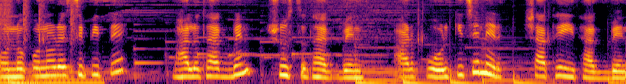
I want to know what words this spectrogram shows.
অন্য কোনো রেসিপিতে ভালো থাকবেন, সুস্থ থাকবেন, আর পোর কিচেনের সাথেই থাকবেন।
